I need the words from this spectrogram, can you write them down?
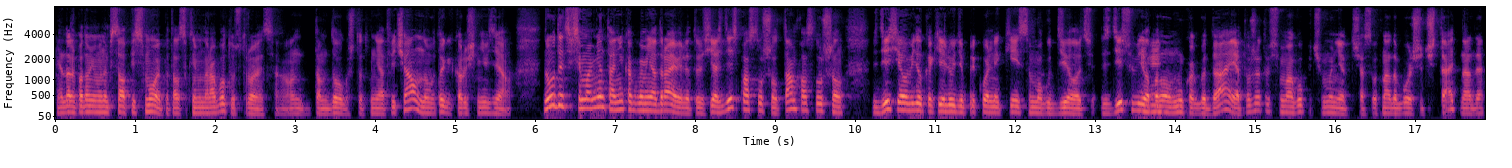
я даже потом ему написал письмо и пытался к нему на работу устроиться. Он там долго что-то мне отвечал, но в итоге, короче, не взял. Ну, вот эти все моменты, они как бы меня драйвили. То есть я здесь послушал, там послушал. Здесь я увидел, какие люди прикольные кейсы могут делать. Здесь увидел, mm-hmm. подумал, ну, как бы да, я тоже это все могу, почему нет? Сейчас вот надо больше читать, надо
